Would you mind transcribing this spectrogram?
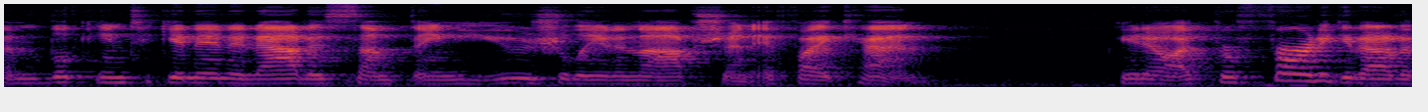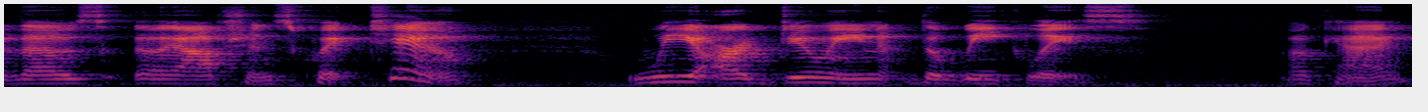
I'm looking to get in and out of something, usually in an option, if I can. You know, I prefer to get out of those the options quick too. We are doing the weeklies okay?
